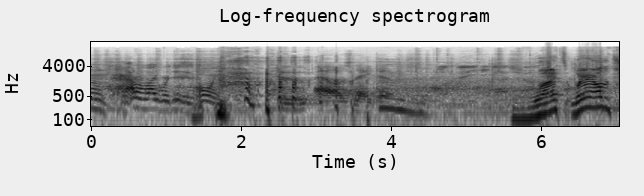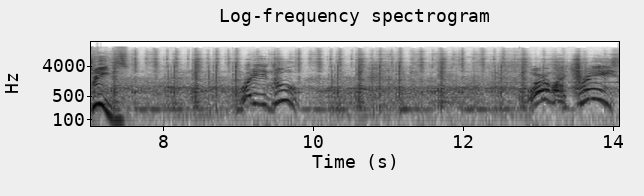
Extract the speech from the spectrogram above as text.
Mm, I don't like where this is going. Two hours later. What? Where are all the trees? What do you do? Where are my trees?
